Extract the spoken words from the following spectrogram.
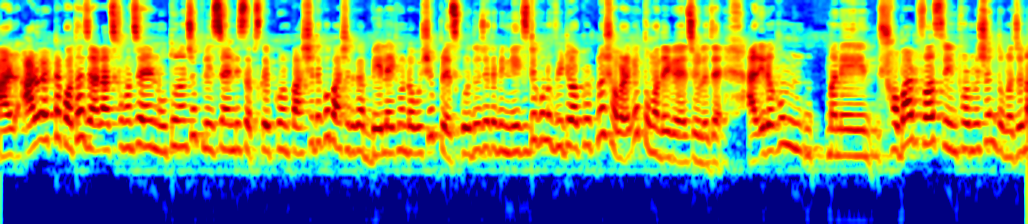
আর আরও একটা কথা, যারা আজকে আমার চ্যানেল নতুন আছো প্লিজ চ্যানেলটি সাবস্ক্রাইব করুন পাশে দেখো পাশে থাকা বেল আইকনটা অবশ্যই প্রেস করে দিও, যাতে আমি নেক্সট ডে কোনো ভিডিও আপলোড করে সবার আগে তোমাদের কাছে চলে যায়। আর এরকম মানে সবার ফার্স্ট ইনফরমেশন তোমরা যেন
